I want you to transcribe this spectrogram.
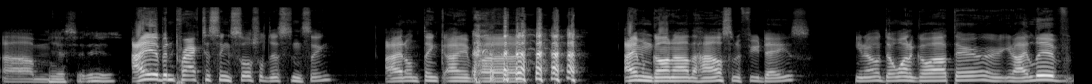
Um, yes it is I have been practicing social distancing. I don't think I've uh, I haven't gone out of the house in a few days. You know, don't want to go out there. Or, you know, I live.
